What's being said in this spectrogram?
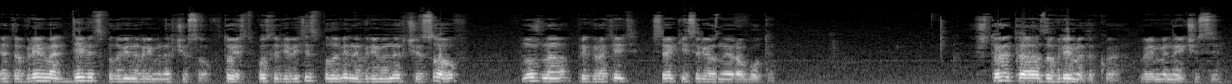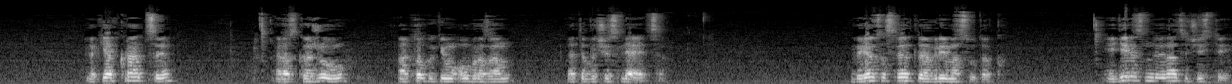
это время 9,5 временных часов. То есть после 9,5 временных часов нужно прекратить всякие серьезные работы. Что это за время такое, временные часы? Так я вкратце расскажу о том, каким образом это вычисляется. Берется светлое время суток и делится на 12 частей.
